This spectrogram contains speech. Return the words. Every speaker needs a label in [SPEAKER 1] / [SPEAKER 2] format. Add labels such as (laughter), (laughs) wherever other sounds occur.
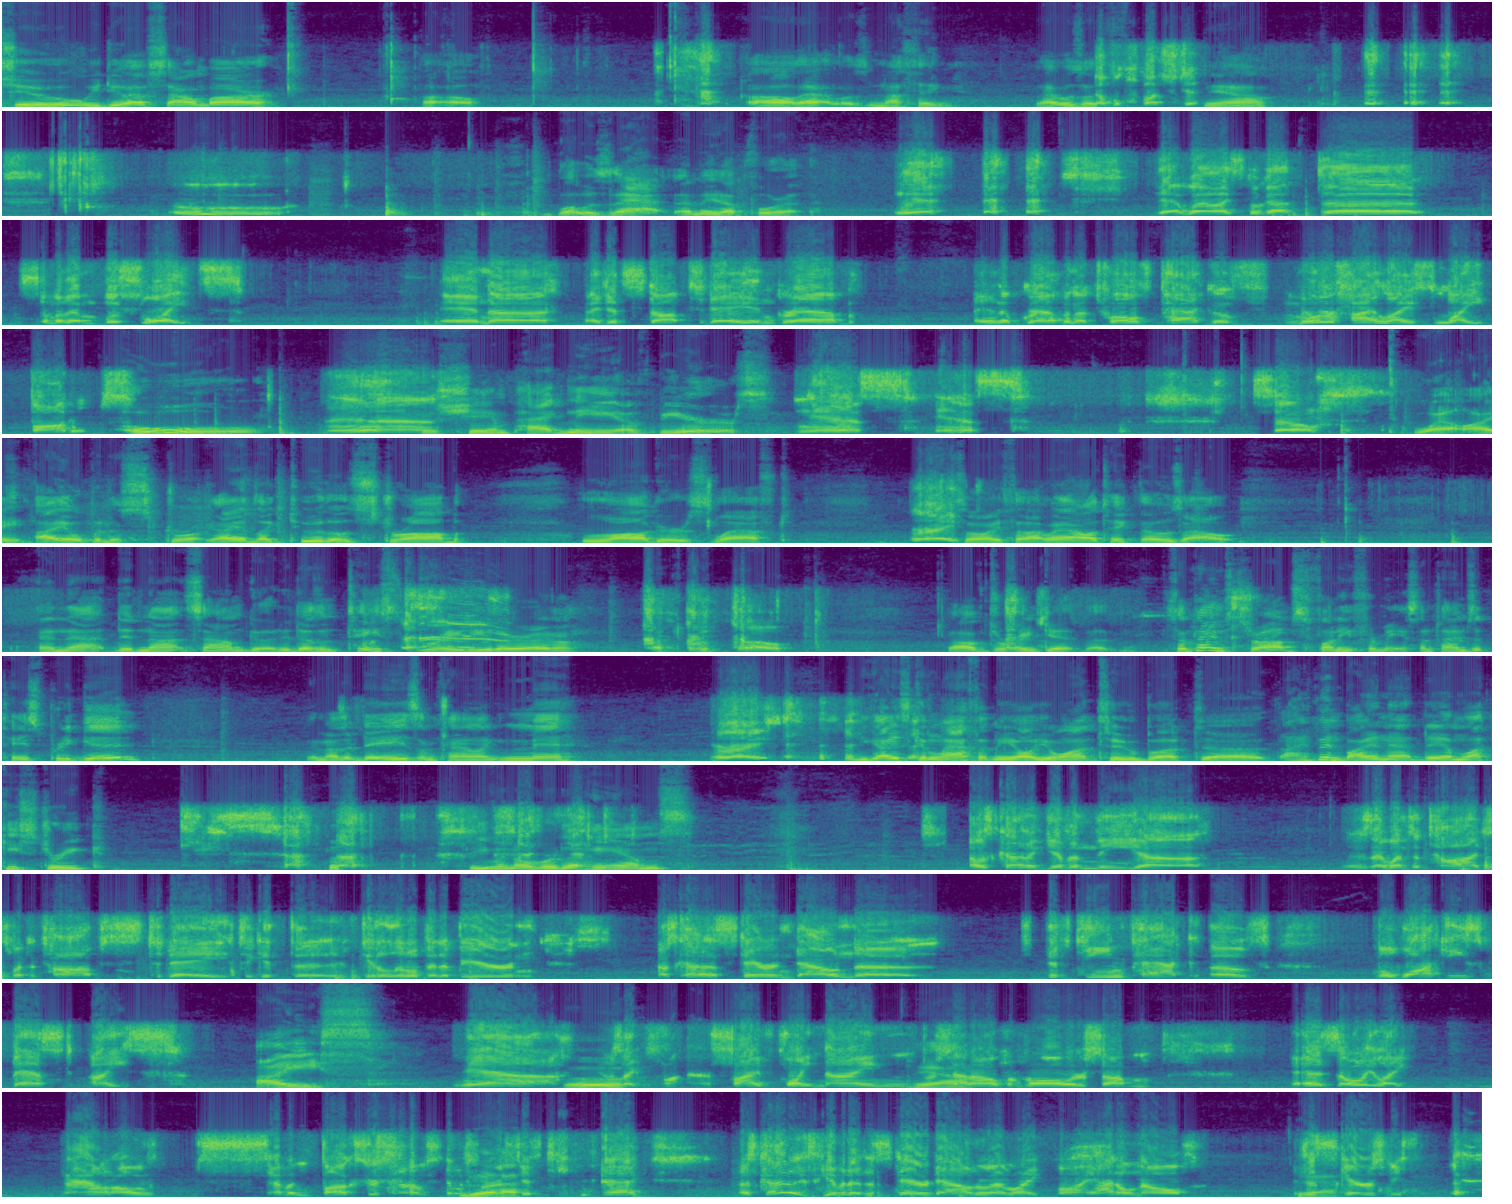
[SPEAKER 1] two. We do have soundbar. Uh oh. Oh, that was nothing. That was a
[SPEAKER 2] Double clutched it.
[SPEAKER 1] yeah. (laughs)
[SPEAKER 2] Ooh.
[SPEAKER 1] What was that? That made up for it.
[SPEAKER 2] Yeah. (laughs) yeah, well, I still got uh, some of them Busch lights. And uh, I did stop today and grab, I ended up grabbing a 12 pack of Miller High Life light bottles.
[SPEAKER 1] Oh,
[SPEAKER 2] Yeah.
[SPEAKER 1] the champagne of beers.
[SPEAKER 2] Yes, yes. So,
[SPEAKER 1] Well, I I opened a straw. I had like two of those Straub lagers left,
[SPEAKER 2] right.
[SPEAKER 1] so I thought, well, I'll take those out. And that did not sound good. It doesn't taste great either. I don't, (laughs) I don't know. I'll drink it, but sometimes Straub's funny for me. Sometimes it tastes pretty good. And other days I'm kind of like meh.
[SPEAKER 2] Right?
[SPEAKER 1] You guys can laugh at me all you want to, but uh, I've been buying that damn Lucky Streak, (laughs) even over the Hamm's.
[SPEAKER 2] I was kind of given the uh, as I went to Todd, I just went to Tops today to get the get a little bit of beer, and I was kind of staring down the 15 pack of Milwaukee's Best Ice.
[SPEAKER 1] Ice.
[SPEAKER 2] Yeah,
[SPEAKER 1] Ooh.
[SPEAKER 2] it was like five point nine
[SPEAKER 1] Yeah.
[SPEAKER 2] percent alcohol or something. And it's only like I don't know seven bucks or (laughs) something for a fifteen pack. I was kind of just giving it a stare down, and I'm like, boy, I don't know. It
[SPEAKER 1] Yeah.
[SPEAKER 2] just scares me.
